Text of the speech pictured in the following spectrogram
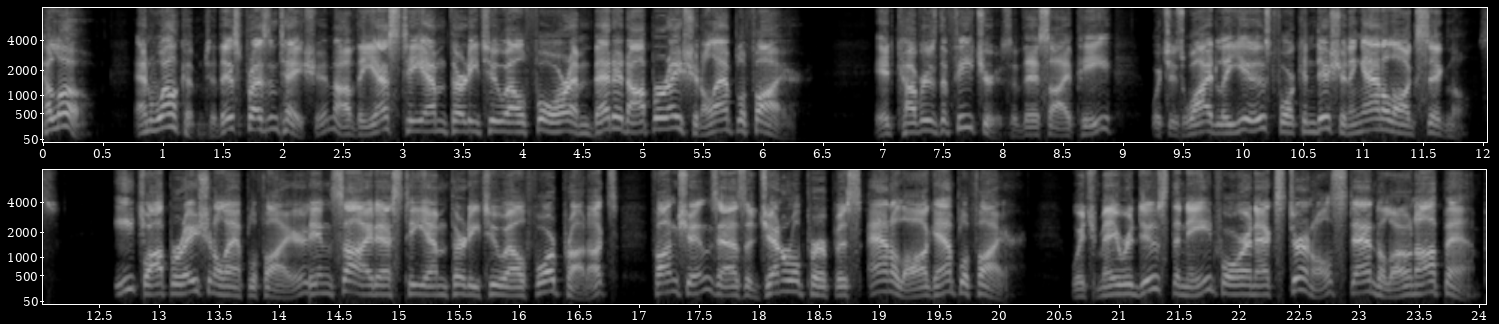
Hello, and welcome to this presentation of the STM32L4 Embedded Operational Amplifier. It covers the features of this IP, which is widely used for conditioning analog signals. Each operational amplifier inside STM32L4 products functions as a general-purpose analog amplifier, which may reduce the need for an external standalone op-amp.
